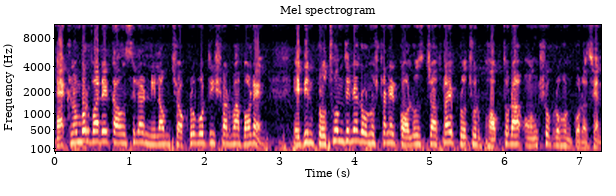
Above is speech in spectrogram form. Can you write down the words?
এক নম্বর ওয়ার্ডের কাউন্সিলর নীলম চক্রবর্তী শর্মা বলেন, এদিন প্রথম দিনের অনুষ্ঠানের কলস যাত্রায় প্রচুর ভক্তরা অংশগ্রহণ করেছেন।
